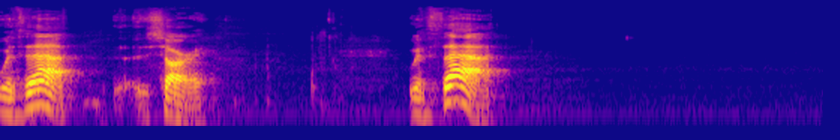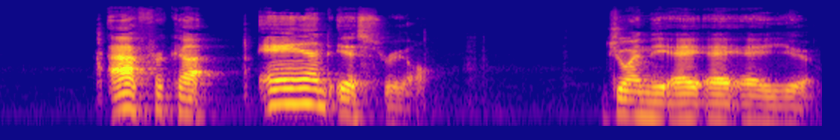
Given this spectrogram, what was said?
with that, sorry, with that, Africa and Israel joined the AAAU.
